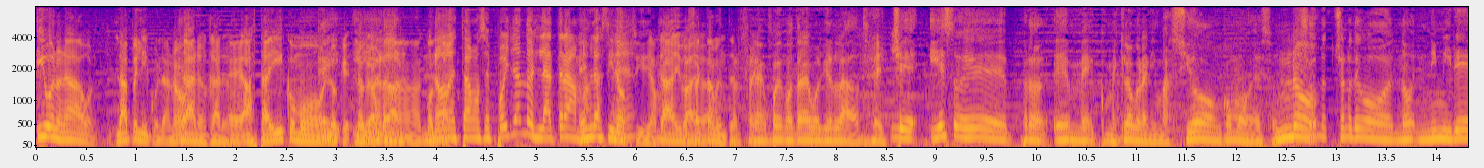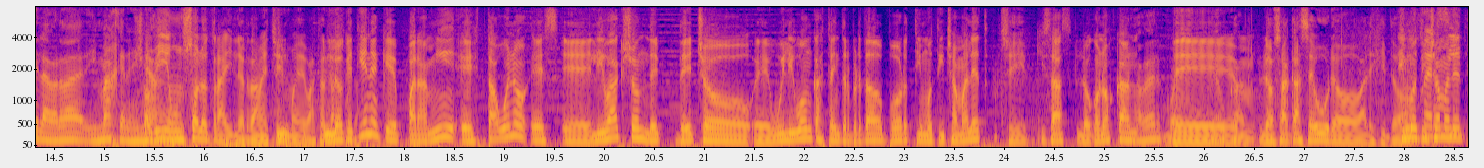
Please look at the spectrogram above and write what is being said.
Y bueno, nada, la película, ¿no? Claro, claro. Eh, hasta ahí como Ey, lo que, lo que y- vamos a Perdón, contar. no estamos spoilando, es la trama. Es la sinopsis, digamos, va, va, exactamente. La Perfecto. puede encontrar en cualquier lado. Sí. Che, y eso es, perdón, es me- mezclado con animación, ¿cómo es eso? No. Yo no, yo no tengo, no- ni miré, la verdad, imágenes ni Yo nada. vi un solo tráiler, también estoy muy bastante Lo que tiene que para mí está bueno es eh, live action. De, de hecho, eh, Willy Wonka está interpretado por Timothy Chamalet. Sí. Quizás lo conozcan. A ver, ¿cuál? de. Lo sacás seguro, Alejito. Timothy. Chamalet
